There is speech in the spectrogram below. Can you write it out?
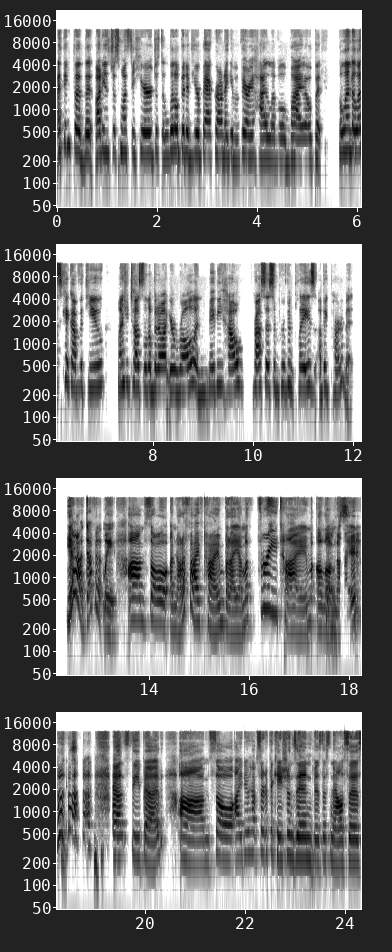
I think the the audience just wants to hear just a little bit of your background. I give a very high level bio, but Melinda, let's kick off with you. Why don't you tell us a little bit about your role and maybe how process improvement plays a big part of it? Yeah, definitely. Um, so I'm not a five-time, but I am a three-time alumni at CPED. Um, so I do have certifications in business analysis,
